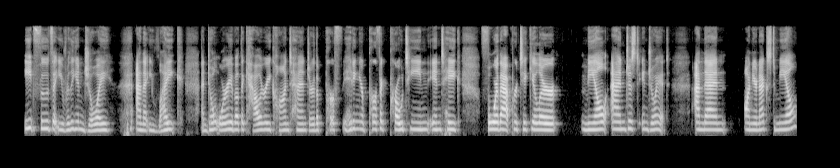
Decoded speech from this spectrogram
eat foods that you really enjoy and that you like and don't worry about the calorie content or the perf- hitting your perfect protein intake for that particular meal and just enjoy it. And then on your next meal,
